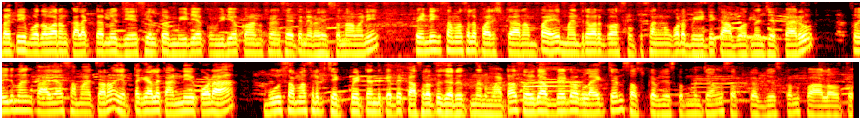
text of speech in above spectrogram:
ప్రతి బుధవారం కలెక్టర్లు జేసీలతో మీడియాకు వీడియో కాన్ఫరెన్స్ అయితే నిర్వహిస్తున్నామని పెండింగ్ సమస్యల పరిష్కారంపై మంత్రివర్గ ఉపసంఘం కూడా భేటీ కాబోతుందని చెప్పారు. సో ఇది మనకు తాజా సమాచారం. ఎట్టకేలకు అన్నీ కూడా భూ సమస్యలకు చెక్ పెట్టేందుకైతే కసరత్తు జరుగుతుందన్నమాట. సో ఇది అప్డేట్. ఒక లైక్ చేయండి సబ్స్క్రైబ్ చేసుకోండి. మన ఛానల్ సబ్స్క్రైబ్ చేసుకొని ఫాలో అవుతాం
